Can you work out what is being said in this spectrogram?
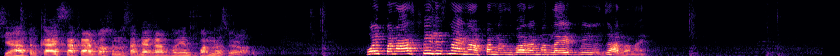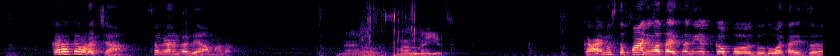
चहा तर काय सकाळपासून संध्याकाळपर्यंत पन्नास वेळा होतो. होय पण आज पिलीच नाही ना. पन्नास बारा मधला एक बी झाला नाही. करा तेवढा चहा. सगळ्यांना द्या आम्हाला. नाही बाबा, मला नाही येत. काय नुसतं पाणी वाटायचं आणि एक कप दूध वाटायचं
